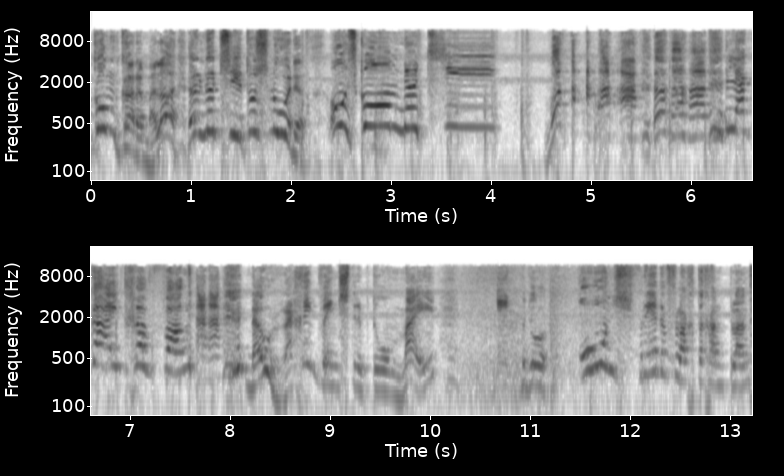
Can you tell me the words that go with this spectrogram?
Kom Karamella, net sien dit ons nodig. Ons kom nutsie. Lekker uitgevang. nou reguit wenstreep toe om my. Ek bedoel ons vredevlag te gaan plant.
